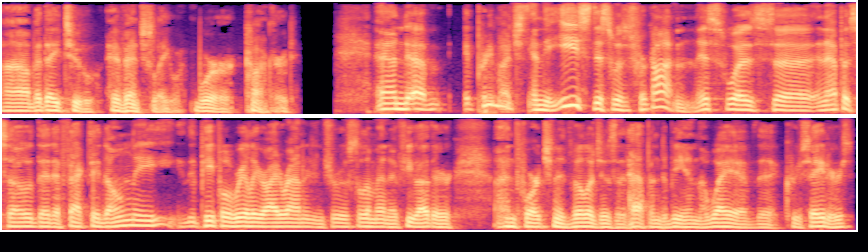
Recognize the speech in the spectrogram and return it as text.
uh, but they too eventually were conquered. And um, it pretty much in the East, this was forgotten. This was uh, an episode that affected only the people really right around in Jerusalem and a few other unfortunate villages that happened to be in the way of the Crusaders.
